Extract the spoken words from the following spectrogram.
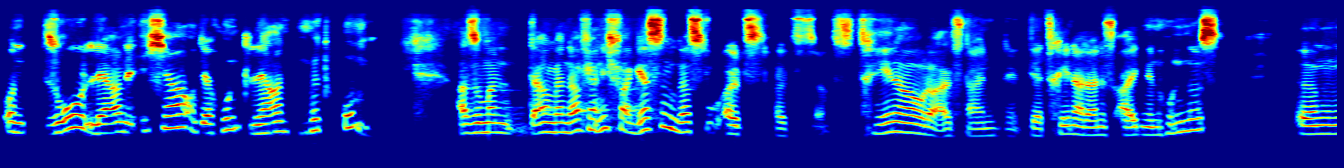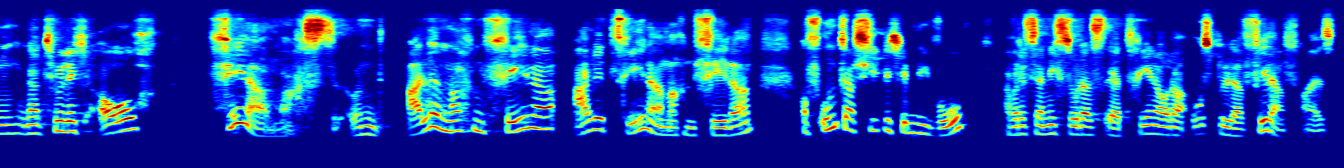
Und so lerne ich ja und der Hund lernt mit um. Also man, da, man darf ja nicht vergessen, dass du als, als, als Trainer oder als dein, der Trainer deines eigenen Hundes ähm, natürlich auch Fehler machst. Und alle machen Fehler, alle Trainer machen Fehler auf unterschiedlichem Niveau. Aber das ist ja nicht so, dass der Trainer oder Ausbilder fehlerfrei ist.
